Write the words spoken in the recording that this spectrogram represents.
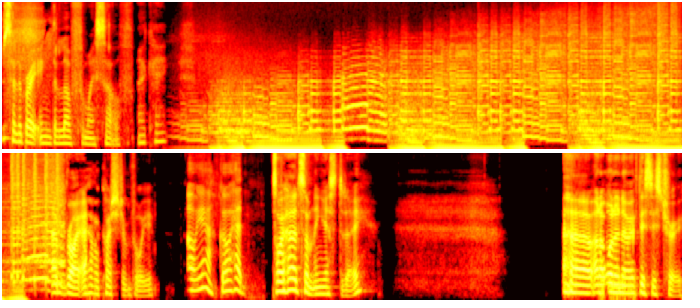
Celebrating the love for myself. Okay. Um, right, I have a question for you. oh, yeah. Go ahead. So I heard something yesterday, uh, and I want to know if this is true.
